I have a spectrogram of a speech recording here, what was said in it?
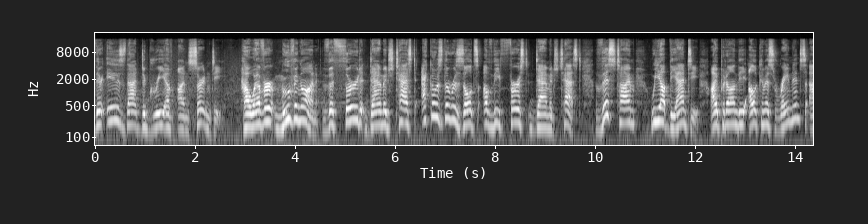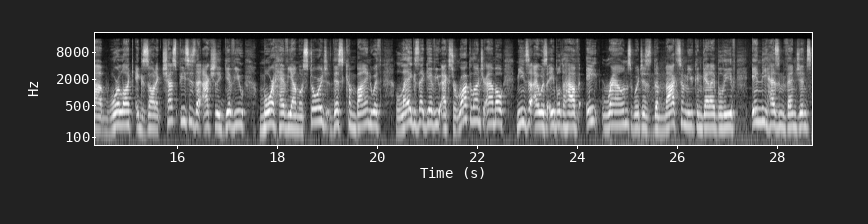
there is that degree of uncertainty. However, moving on, the third damage test echoes the results of the first damage test. This time, we up the ante. I put on the Alchemist Remnants, uh, Warlock exotic chest pieces that actually give you more heavy ammo storage. This combined with legs that give you extra rocket launcher ammo means that I was able to have 8 rounds, which is the maximum you can get, I believe, in the Hezen Vengeance,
